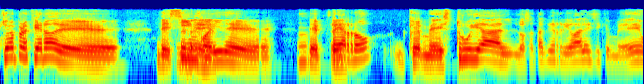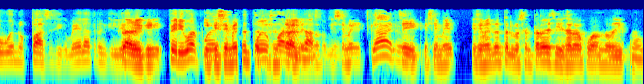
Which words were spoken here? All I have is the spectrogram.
yo prefiero de, de cinco medio. ahí de, de Sí. Que me destruya los ataques rivales y que me dé buenos pases y que me dé la tranquilidad. Claro, y que, pero igual y puede, que se meta entre los centrales, atrás ¿no? Que también. se meta- Claro. Sí, que se, met- que se meta entre los centrales y salga jugando ahí como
